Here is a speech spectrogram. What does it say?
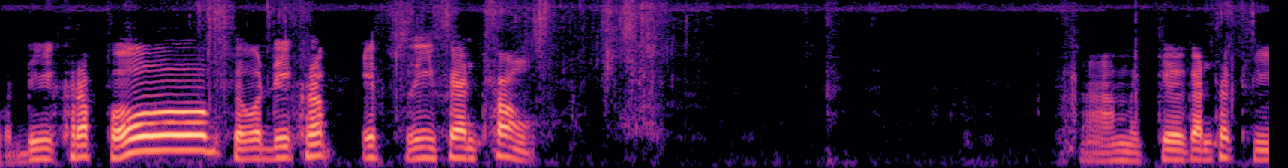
วัสดีครับผม สวัสดีครับ FC แฟนช่องอ่าไม่เจอกันสักที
